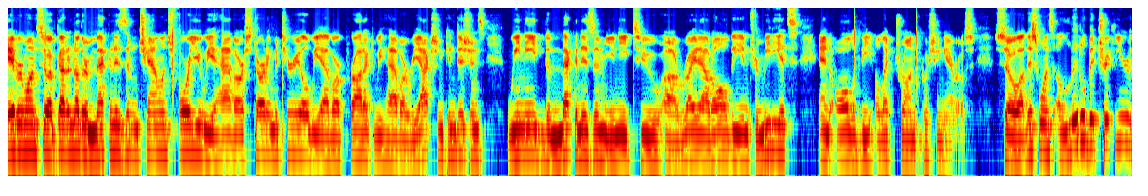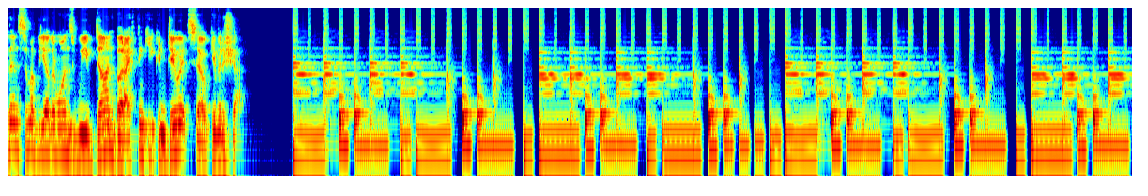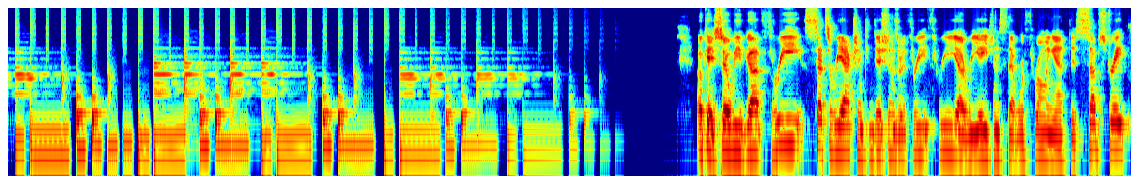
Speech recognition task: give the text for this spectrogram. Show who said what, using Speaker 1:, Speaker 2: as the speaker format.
Speaker 1: Hey everyone, so I've got another mechanism challenge for you. We have our starting material, we have our product, we have our reaction conditions. We need the mechanism. You need to uh, write out all the intermediates and all of the electron pushing arrows. So uh, this one's a little bit trickier than some of the other ones we've done, but I think you can do it, so give it a shot. Okay, so we've got three sets of reaction conditions, or three three uh, reagents that we're throwing at this substrate.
